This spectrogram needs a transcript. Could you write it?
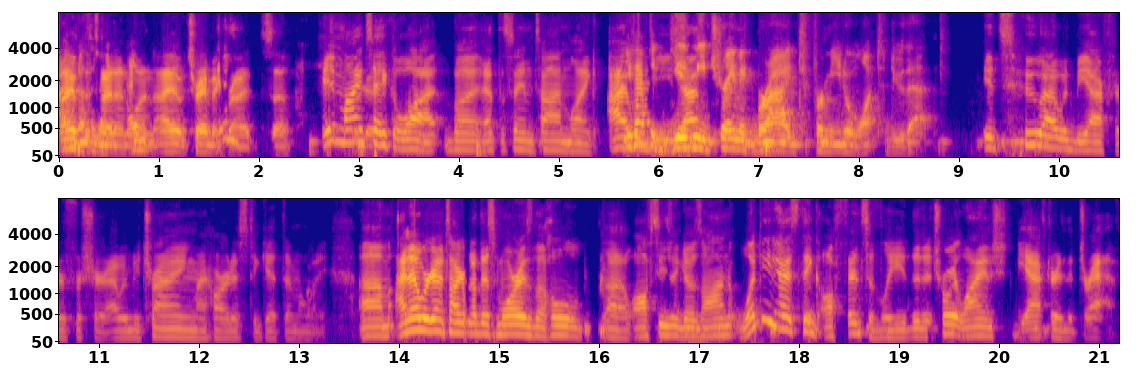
I have, I have the tight end one. I have Trey McBride. So it might take a lot, but at the same time, like I you'd have to give me Trey McBride for me to want to do that. It's who I would be after for sure. I would be trying my hardest to get them away. Um, I know we're going to talk about this more as the whole uh, offseason goes on. What do you guys think offensively the Detroit Lions should be after in the draft?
